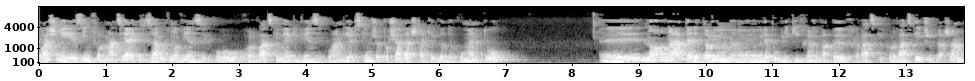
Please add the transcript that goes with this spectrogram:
właśnie jest informacja zarówno w języku chorwackim, jak i w języku angielskim, że posiadacz takiego dokumentu e, no, na terytorium e, Republiki Chorwa Chorwackiej, Chorwackiej przepraszam,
